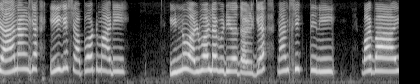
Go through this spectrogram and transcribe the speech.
ಚಾನಲ್ಗೆ ಹೀಗೆ ಸಪೋರ್ಟ್ ಮಾಡಿ ಇನ್ನೂ ಒಳ್ಳೊಳ್ಳೆ ವಿಡಿಯೋದೊಳಗೆ ನಾನು ಸಿಗ್ತೀನಿ. ಬಾಯ್ ಬಾಯ್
